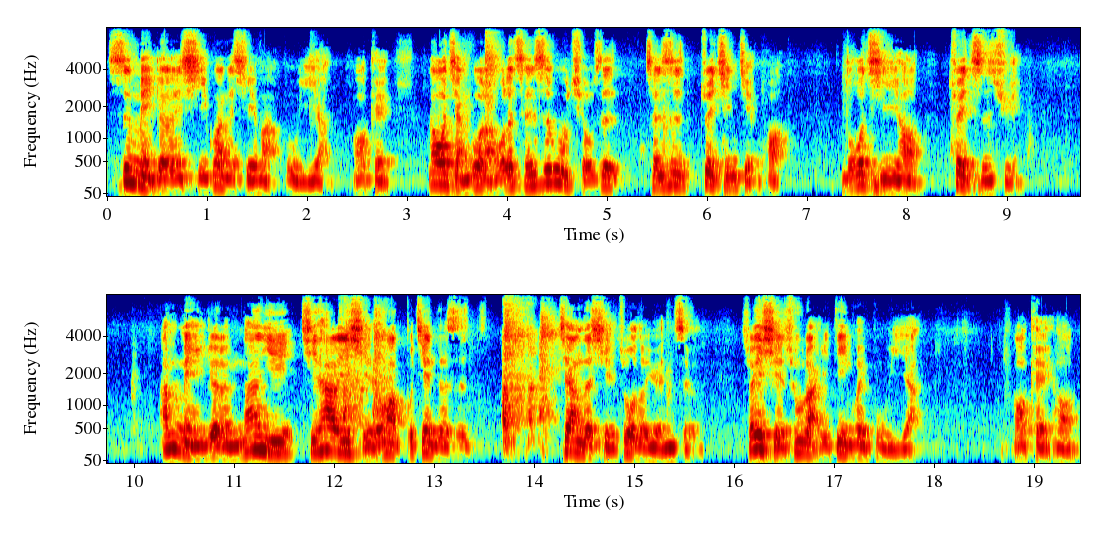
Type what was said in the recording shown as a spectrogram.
是每个人习惯的写法不一样。OK，那我讲过了，我的城市务求是城市最精简化，逻辑哈最直觉。啊，每一个人，那你其他人写的话，不见得是这样的写作的原则，所以写出来一定会不一样。OK 哈，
